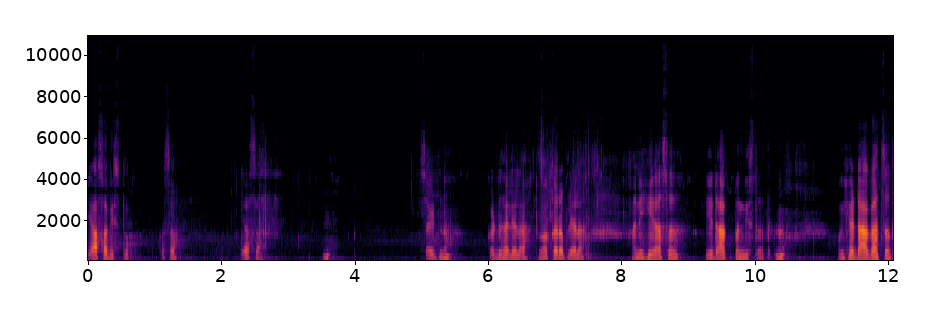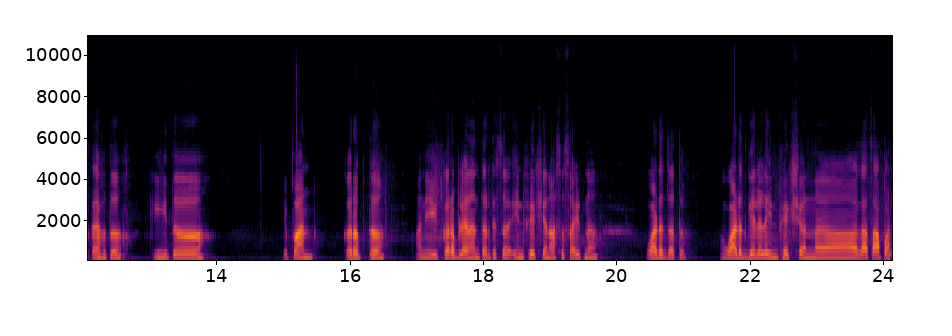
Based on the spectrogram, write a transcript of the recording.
हे असा दिसतो. कसं? हे असा. साईडनं कट झालेला किंवा करपलेला. आणि हे असं हे डाग पण दिसतात. मग ह्या डागाचंच काय होतं की इथं हे पान करपतं आणि करपल्यानंतर त्याचं इन्फेक्शन असं साईडनं वाढत जातं. वाढत गेलेलं इन्फेक्शनलाच आपण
